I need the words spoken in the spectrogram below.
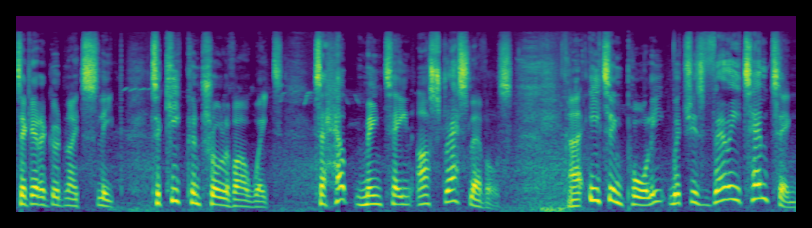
to get a good night's sleep, to keep control of our weight, to help maintain our stress levels. Uh, eating poorly, which is very tempting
